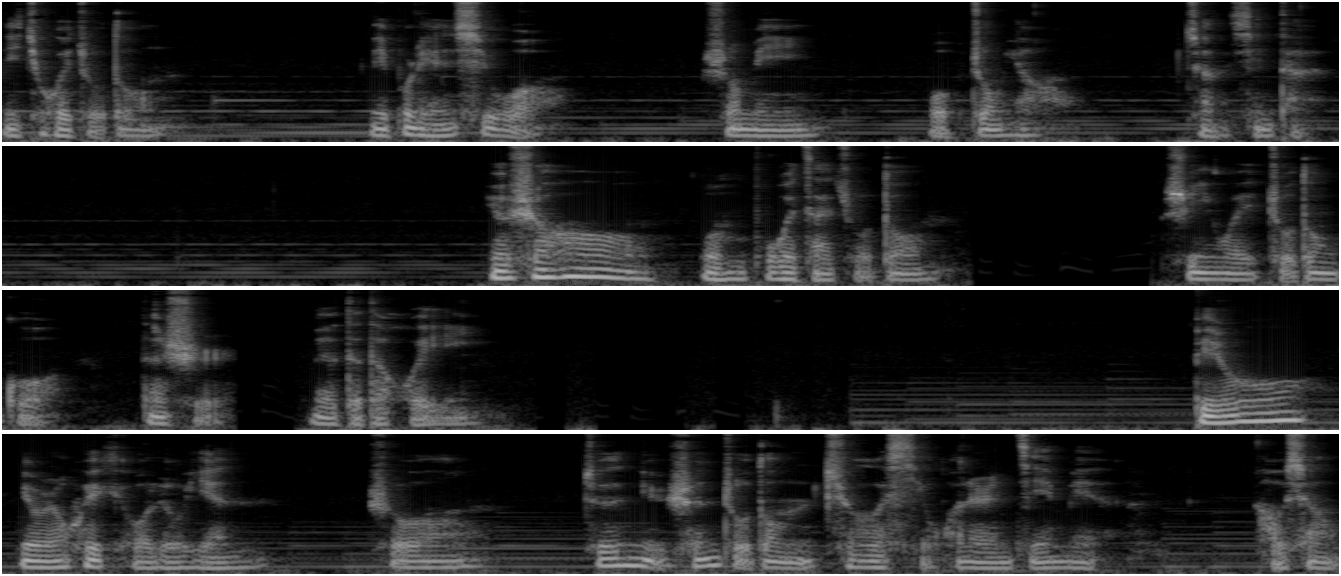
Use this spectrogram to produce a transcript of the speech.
你就会主动；你不联系我，说明我不重要”这样的心态。有时候我们不会再主动，是因为主动过，但是没有得到回应。比如有人会给我留言，说觉得女生主动去和喜欢的人见面，好像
